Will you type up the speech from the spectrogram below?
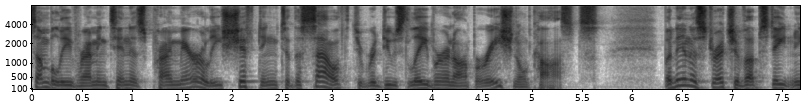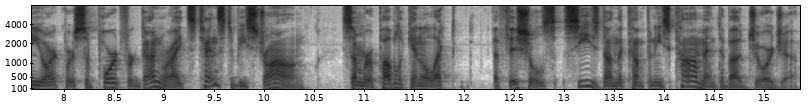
Some believe Remington is primarily shifting to the south to reduce labor and operational costs. But in a stretch of upstate New York where support for gun rights tends to be strong, some Republican elect officials seized on the company's comment about Georgia.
